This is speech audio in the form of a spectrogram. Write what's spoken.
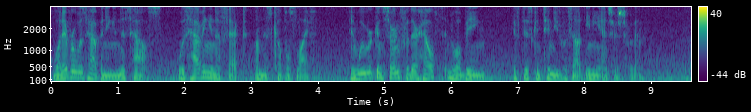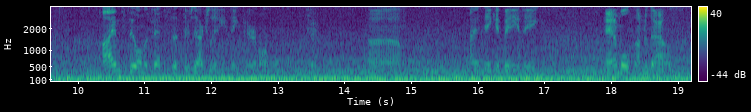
whatever was happening in this house was having an effect on this couple's life, and we were concerned for their health and well being if this continued without any answers for them. I'm still on the fence that there's actually anything paranormal. Okay. Um, I think, if anything, animals under the house.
